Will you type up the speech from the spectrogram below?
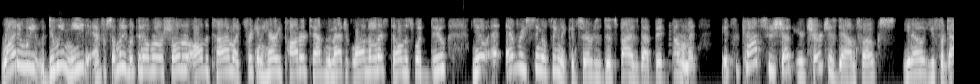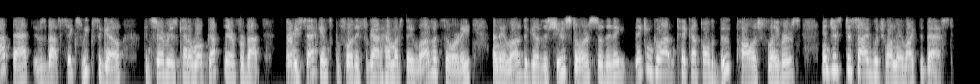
Why do we do we need somebody looking over our shoulder all the time, like freaking Harry Potter tapping the magic wand on us, telling us what to do? You know, every single thing that conservatives despise about big government it's the cops who shut your churches down, folks. You know, you forgot that. It was about six weeks ago. Conservatives kind of woke up there for about 30 seconds before they forgot how much they love authority and they love to go to the shoe store so that they, they can go out and pick up all the boot polish flavors and just decide which one they like the best.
